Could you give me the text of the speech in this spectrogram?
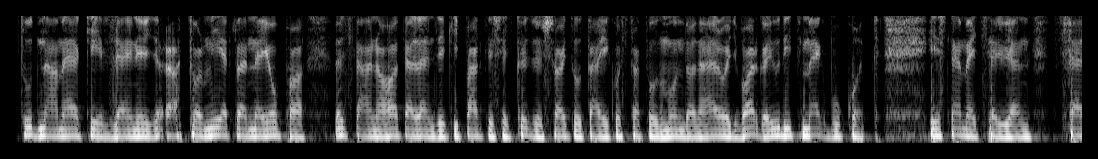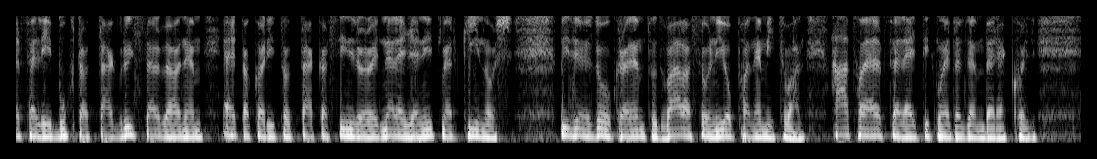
tudnám elképzelni, hogy attól miért lenne jobb, ha összeállna a hat ellenzéki párt és egy közös sajtótájékoztatón mondaná el, hogy Varga Judit megbukott, és nem egyszerűen felfelé buktatták Brüsszelbe, hanem eltakarították a színről, hogy ne legyen itt, mert kínos. Bizonyos dolgokra nem tud válaszolni, jobb, ha nem itt van. Hát, ha elfelejtik majd az emberek, hogy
